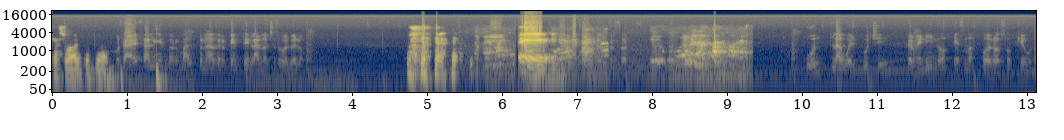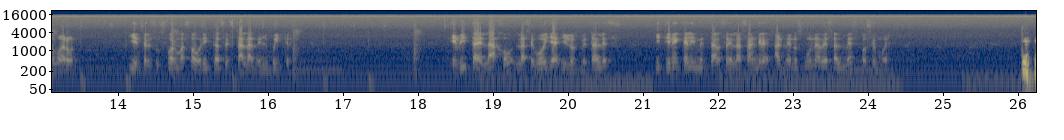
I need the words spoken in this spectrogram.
Casual, casual. O sea, es alguien normal, pero nada, de repente en la noche se vuelve loco. Eh. Un Tlahuelpuchi femenino es más poderoso que uno varón, y entre sus formas favoritas está la del buitre. Evita el ajo, la cebolla y los metales, y tiene que alimentarse de la sangre al menos una vez al mes o se muere. Es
